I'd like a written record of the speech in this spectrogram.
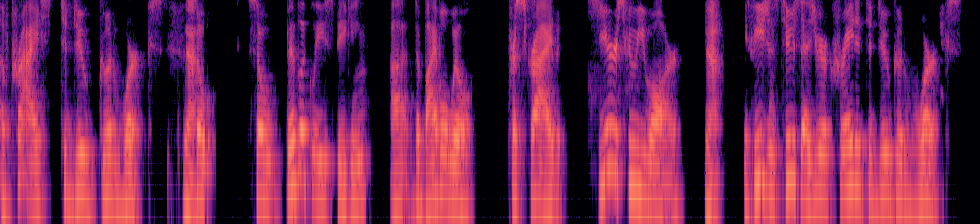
of Christ to do good works. Yeah. So so biblically speaking, uh, the Bible will prescribe here's who you are. Yeah. Ephesians 2 says you are created to do good works.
